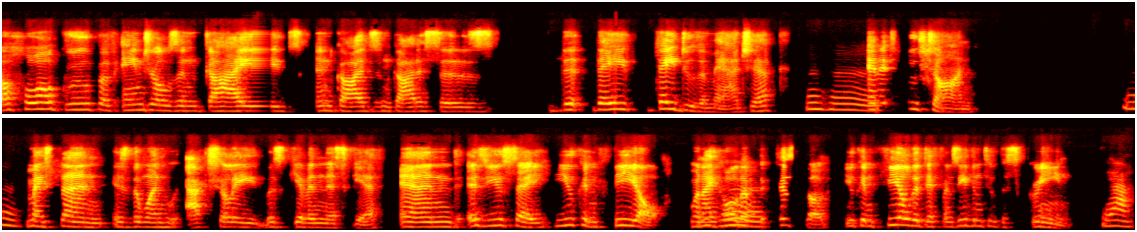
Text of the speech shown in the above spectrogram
a whole group of angels and guides and gods and goddesses that they they do the magic mm-hmm. and it's Ushan. Mm. My son is the one who actually was given this gift. And as you say, you can feel when mm-hmm. I hold up mm-hmm. the crystal, you can feel the difference even through the screen. Yeah.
